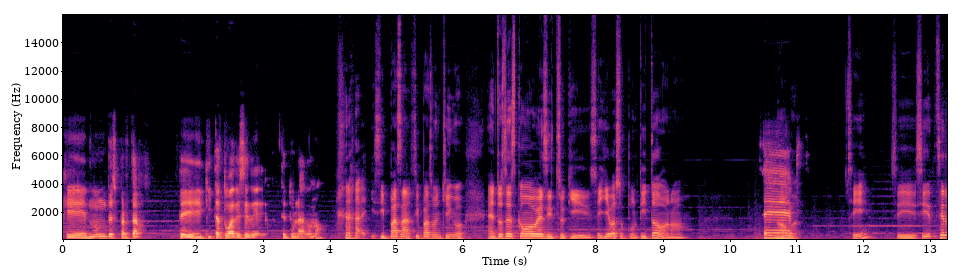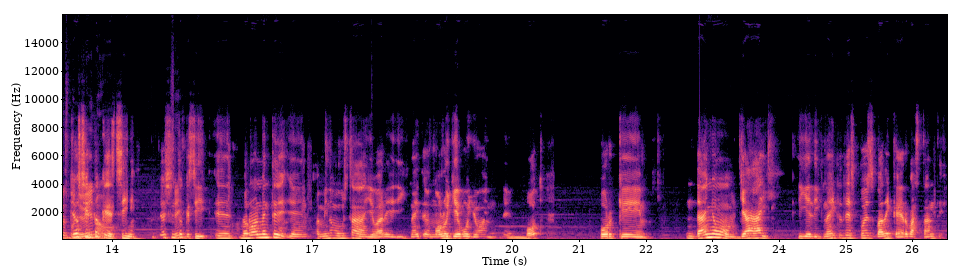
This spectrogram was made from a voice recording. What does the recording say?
que en un despertar te quita tu ADC de, de tu lado, ¿no? y sí pasa, sí pasa un chingo. Entonces, ¿cómo ves Itsuki? ¿Se lleva su puntito o no? Eh, No. ¿Sí? Sí, sí, sí Yo siento bien, que sí, yo siento ¿Sí? que sí. Eh, normalmente eh, a mí no me gusta llevar Ignite, no lo llevo yo en, en bot, porque daño ya hay y el Ignite después va a decaer bastante.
